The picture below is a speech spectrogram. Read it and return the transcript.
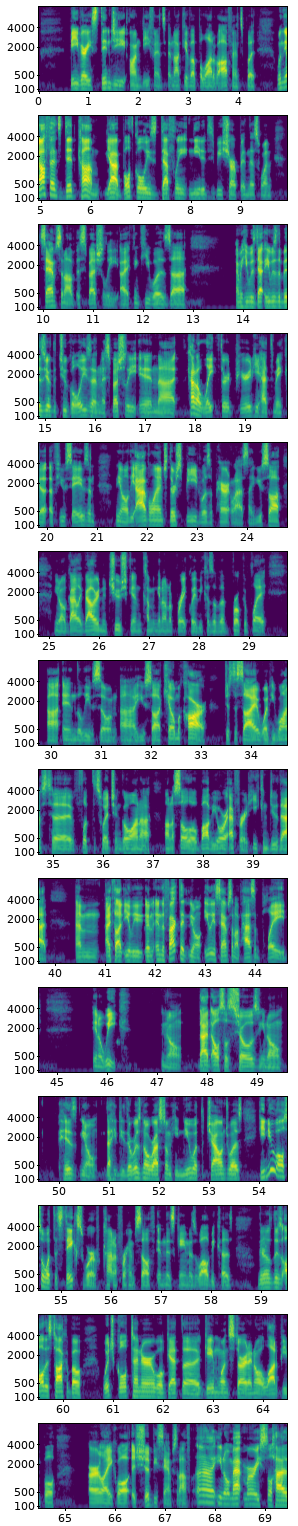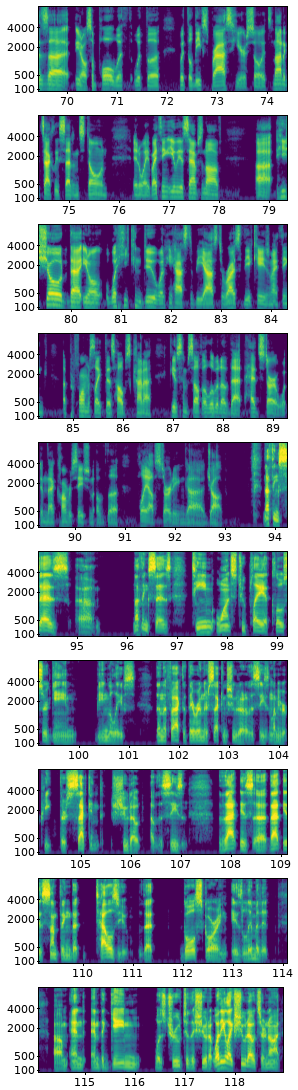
be very stingy on defense and not give up a lot of offense, but when the offense did come, yeah, both goalies definitely needed to be sharp in this one. Samsonov, especially, I think he was. Uh, I mean, he was he was the busier of the two goalies, and especially in uh, kind of late third period, he had to make a, a, few saves. And you know, the Avalanche, their speed was apparent last night. You saw, you know, a guy like Valeri Nichushkin coming in on a breakaway because of a broken play uh, in the leave zone. Uh, you saw Cale Makar just decide when he wants to flip the switch and go on a on a solo Bobby Orr effort. He can do that. And I thought Ilya and, and the fact that, you know, Ilya Samsonov hasn't played in a week, you know, that also shows, you know, his, you know, that he there was no rest him. He knew what the challenge was. He knew also what the stakes were kind of for himself in this game as well, because there, there's all this talk about which goaltender will get the game one start. I know a lot of people are like, well, it should be Samsonov. Uh, you know, Matt Murray still has uh, you know, some pull with with the with the Leafs brass here, so it's not exactly set in stone in a way. But I think Ilya Samsonov, uh, he showed that you know what he can do when he has to be asked to rise to the occasion. I think a performance like this helps kind of gives himself a little bit of that head start in that conversation of the playoff starting uh, job. Nothing says, um, nothing says team wants to play a closer game, being the Leafs, than the fact that they were in their second shootout of the season. Let me repeat, their second shootout of the season. That is uh, that is something that tells you that goal scoring is limited, um, and and the game was true to the shootout. Whether you like shootouts or not,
